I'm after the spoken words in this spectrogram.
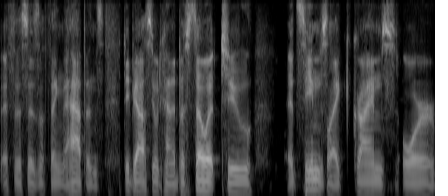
if this is a thing that happens, DiBiase would kind of bestow it to. It seems like Grimes or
